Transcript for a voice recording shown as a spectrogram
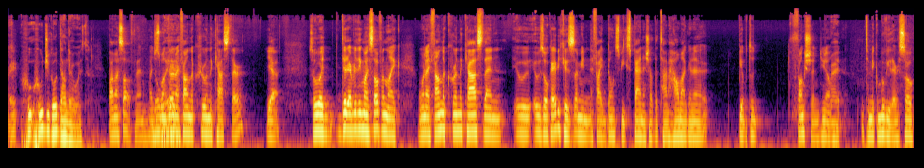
Right Who who'd you go down there with? by myself, man. I just No went there and. I found the crew and the cast there. Yeah. So I did everything myself, and like when I found the crew and the cast, then it was, it was okay because I mean, if I don't speak Spanish at the time, how am I gonna be able to function? You know, Right. to make a movie there. So,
